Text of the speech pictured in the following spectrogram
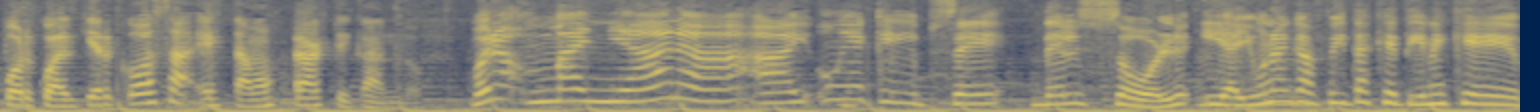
por cualquier cosa, estamos practicando. Bueno, mañana hay un eclipse del sol y hay unas gafitas que tienes que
